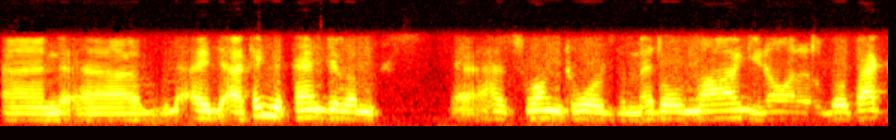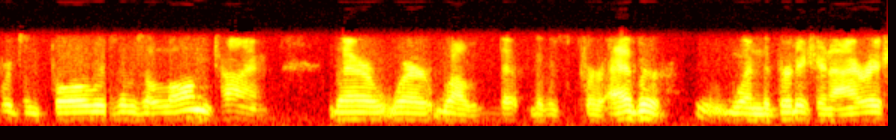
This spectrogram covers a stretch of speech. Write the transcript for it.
and uh, I, I think the pendulum. Uh, has swung towards the middle now, you know, and it'll go backwards and forwards. There was a long time there were well there was forever when the British and Irish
